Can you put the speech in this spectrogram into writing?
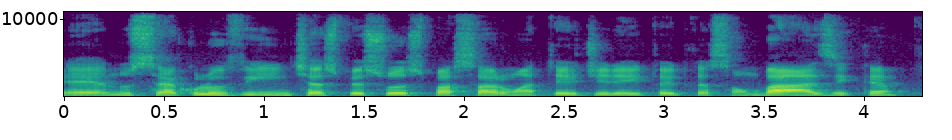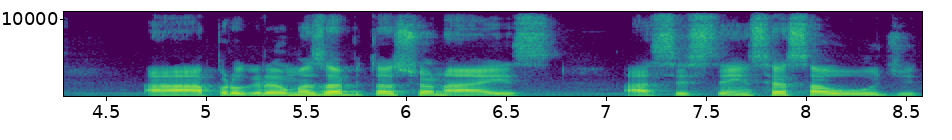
é, no século XX, as pessoas passaram a ter direito à educação básica, a programas habitacionais, assistência à saúde,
